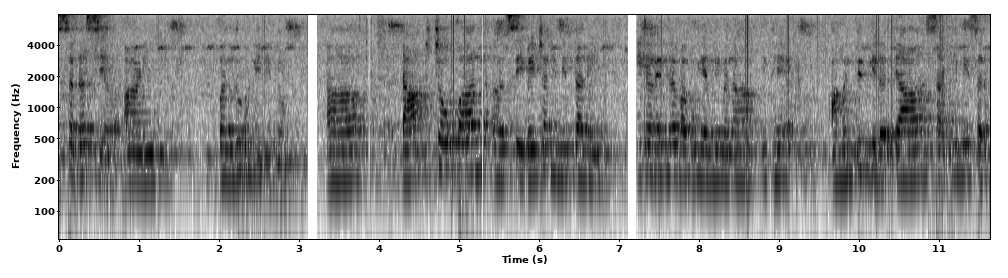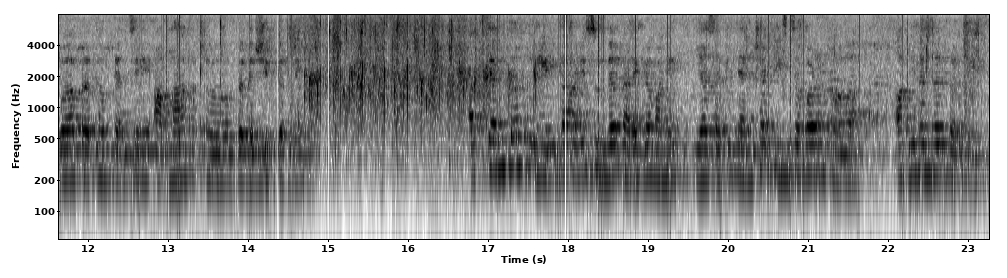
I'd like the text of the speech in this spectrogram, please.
सदस्य आणि बंधू भगिनींनो डाक चौपाल सेवेच्या निमित्ताने पी नरेंद्र बाबू यांनी मला इथे आमंत्रित केलं. त्यासाठी मी सर्वप्रथम त्यांचे आभार प्रदर्शित करते. अत्यंत नेटका आणि सुंदर कार्यक्रम आहे. यासाठी त्यांच्या टीमचं पण अभिनंदन करते.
